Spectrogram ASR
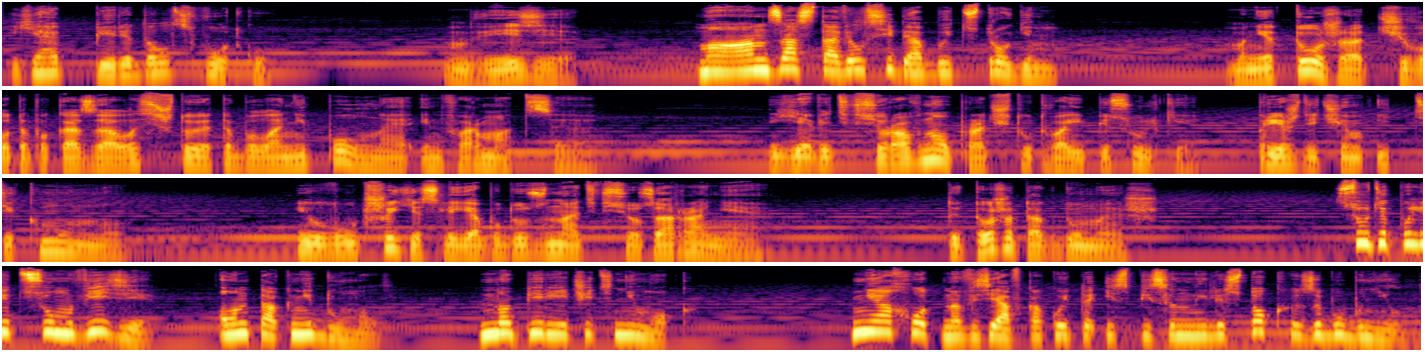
Я передал сводку. «Вези?» Маан заставил себя быть строгим. «Мне тоже от чего-то показалось, что это была неполная информация. Я ведь все равно прочту твои писульки, прежде чем идти к Мунну». И лучше, если я буду знать все заранее. Ты тоже так думаешь? Судя по лицу Мвези, он так не думал, но перечить не мог. Неохотно взяв какой-то исписанный листок, забубнил.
